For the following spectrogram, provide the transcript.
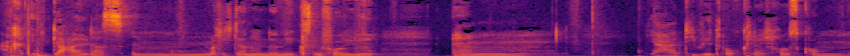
ach, egal, das ähm, mache ich dann in der nächsten Folge. Ähm, ja, die wird auch gleich rauskommen.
